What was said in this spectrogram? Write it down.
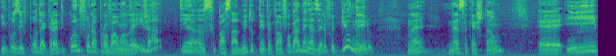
Inclusive por decreto, e quando for aprovar uma lei, já tinha se passado muito tempo. Então, Afogado da Engazeira foi pioneiro, né? Nessa questão. É, e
